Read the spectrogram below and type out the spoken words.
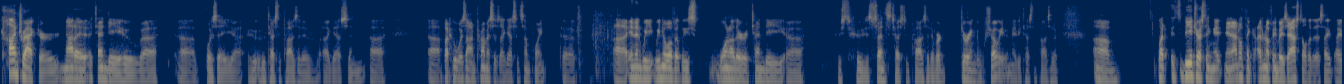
contractor, not a attendee who uh, uh, was a uh, who, who, tested positive, I guess, and uh, uh, but who was on premises, I guess, at some point uh, uh, and then we we know of at least one other attendee uh, who's who's since tested positive or during the show even maybe tested positive. Um, but it's be interesting, and I don't think I don't know if anybody's asked all of this. I, I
